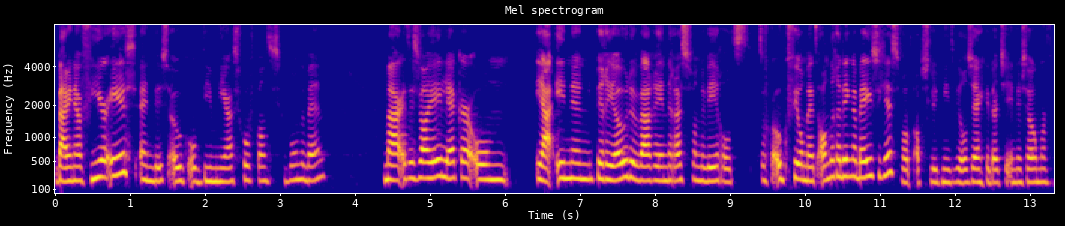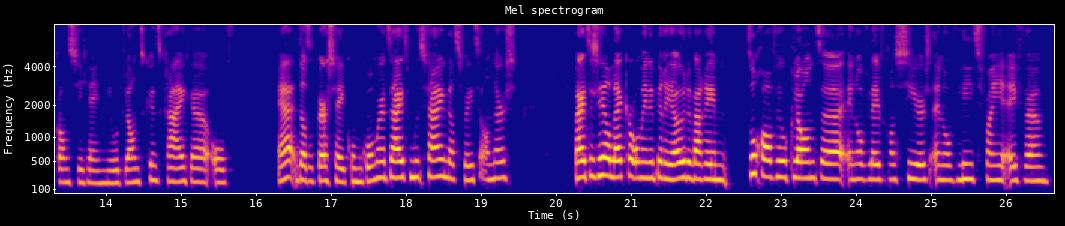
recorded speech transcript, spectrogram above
bijna vier is. En dus ook op die manier aan schoolvakanties gebonden ben. Maar het is wel heel lekker om ja, in een periode waarin de rest van de wereld toch ook veel met andere dingen bezig is. Wat absoluut niet wil zeggen dat je in de zomervakantie geen nieuwe klant kunt krijgen. Of hè, dat het per se komkommertijd moet zijn. Dat is weer iets anders. Maar het is heel lekker om in een periode waarin toch al veel klanten en of leveranciers en of leads van je even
